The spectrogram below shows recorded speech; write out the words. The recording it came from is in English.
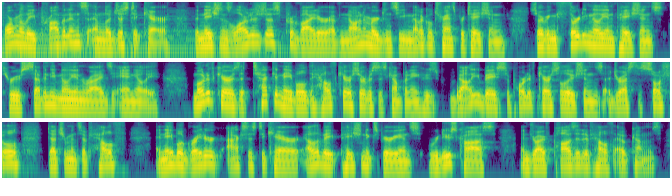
formerly Providence and LogistiCare, the nation's largest provider of non emergency medical transportation, serving 30 million patients through 70 million rides annually. ModivCare is a tech enabled healthcare services company whose value based supportive care solutions address the social determinants of health, enable greater access to care, elevate patient experience, reduce costs, and drive positive health outcomes.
